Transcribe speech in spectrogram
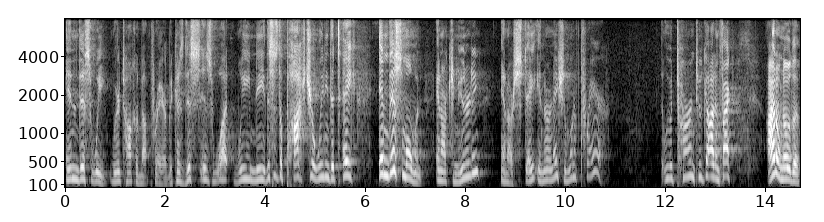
in this week we're talking about prayer because this is what we need. This is the posture we need to take in this moment in our community, in our state, in our nation, one of prayer. That we would turn to God. In fact, I don't know the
